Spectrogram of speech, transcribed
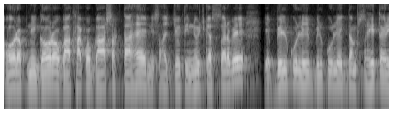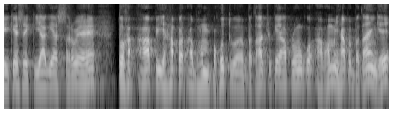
और अपनी गौरव गाथा को गा सकता है। निषाद ज्योति न्यूज़ का सर्वे, ये बिल्कुल ही, बिल्कुल एकदम सही तरीके से किया गया सर्वे है। तो आप यहाँ पर अब हम बहुत बता चुके हैं आप लोगों को। अब हम यहाँ पर बताएँगे,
